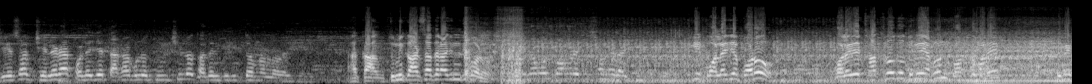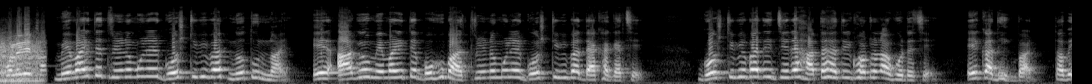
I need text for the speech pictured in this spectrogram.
যেসব ছেলেরা কলেজের টাকাগুলো তুলছিল তাদের বিরুদ্ধে আমরা লড়াই করি আর তুমি কার সাথে রাজনীতি করো? তৃণমূল কংগ্রেসের সঙ্গে রাজনীতি তুমি কি কলেজে পড়ো? কলেজের ছাত্র তো তুমি এখন বর্তমানে? তুমি ছাত্র মেমারিতে তৃণমূলের গোষ্ঠী বিবাদ নতুন নয়। এর আগেও মেমারিতে বহুবার তৃণমূলের গোষ্ঠী বিবাদ দেখা গেছে। গোষ্ঠী বিবাদের জেরে হাতাহাতির ঘটনাও ঘটেছে একাধিকবার। তবে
